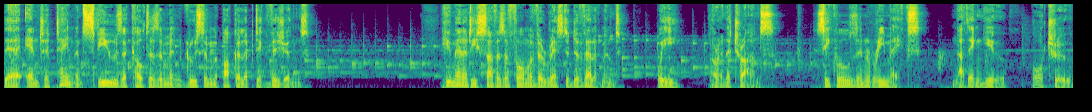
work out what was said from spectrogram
Their entertainment spews occultism and gruesome apocalyptic visions. Humanity suffers a form of arrested development. We are in a trance. Sequels and remakes. Nothing new or true.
